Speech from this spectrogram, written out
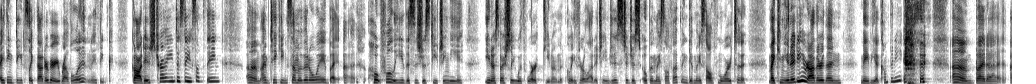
I think dates like that are very relevant and I think God is trying to say something. Um, I'm taking some of it away, but uh, hopefully this is just teaching me, you know, especially with work, you know, I'm going through a lot of changes to just open myself up and give myself more to my community rather than maybe a company. um, but uh,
